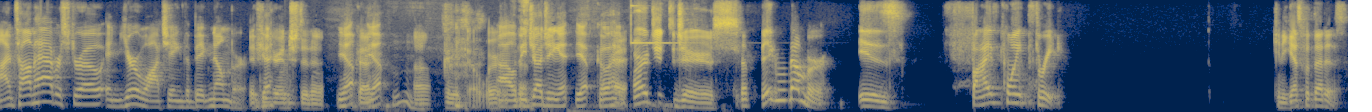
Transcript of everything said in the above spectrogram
I'm Tom Haberstroh, and you're watching The Big Number. if Okay? you're interested in it. Yep. Okay. Yep. Uh, here we go. Where, I'll be judging it. Yep. Go ahead. Argentagers. The big number is five point three. Can you guess what that is?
